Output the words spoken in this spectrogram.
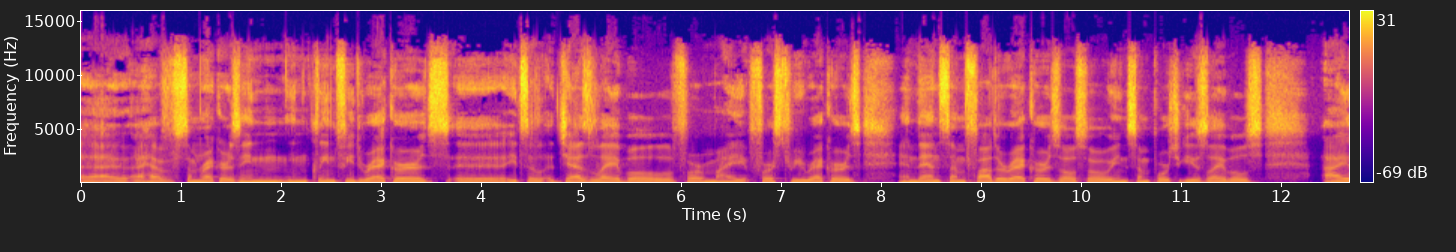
Uh, I have some records in, in Clean Feed Records. Uh, it's a, a, jazz label for my first three records, and then some Fado records also in some Portuguese labels. I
